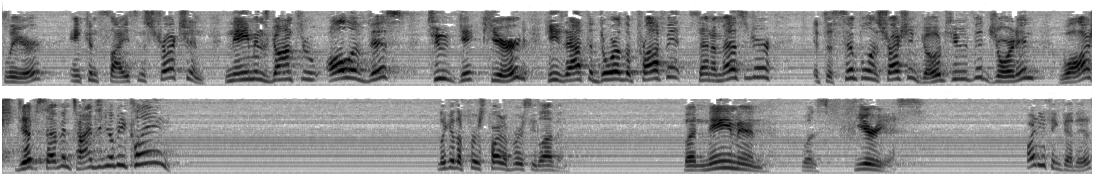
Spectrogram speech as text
clear, and concise instruction. Naaman's gone through all of this to get cured. He's at the door of the prophet, sent a messenger, It's a simple instruction go to the Jordan, wash, dip seven times, and you'll be clean. Look at the first part of verse 11. But Naaman was furious. Why do you think that is?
